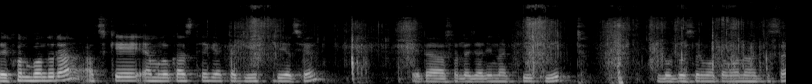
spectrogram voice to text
দেখুন বন্ধুরা, আজকে এমলো কাছ থেকে একটা গিফট দিয়েছে। এটা আসলে জানি না কি গিফট লুডোসের মতো মনে হচ্ছে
